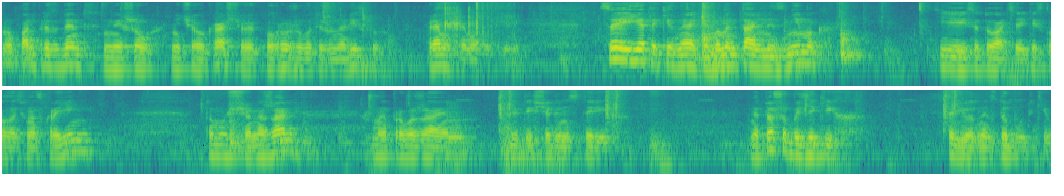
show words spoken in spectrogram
Ну, пан президент не знайшов нічого кращого, як погрожувати журналісту прямо в прямому ефірі. Це і є такий, знаєте, моментальний знімок тієї ситуації, яка склалась у нас в країні. Тому що, на жаль, ми проважаємо 2011 рік не то, що без яких серйозних здобутків,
